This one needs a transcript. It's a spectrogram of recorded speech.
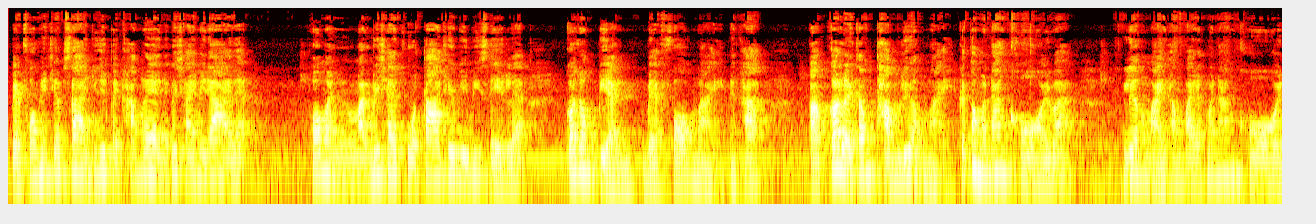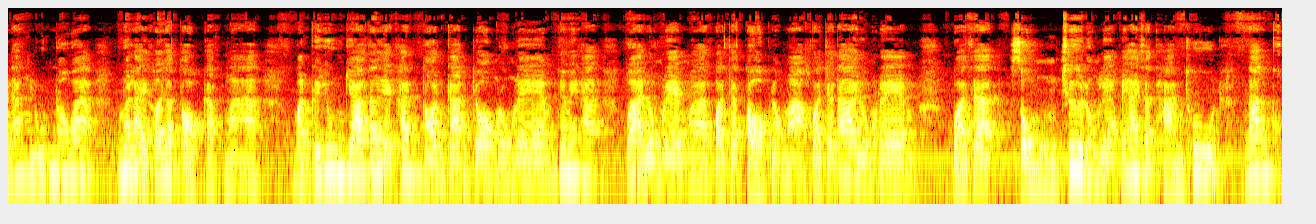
แบบฟอร์มที่เจฟซ่ายื่นไปครั้งแรกเนี่ยก็ใช้ไม่ได้แล้ว เพราะมันมันไม่ใช่โคต้าที่บินพิเศษแล้ว ก็ต้องเปลี่ยนแบบฟอร์มใหม่นะคะ ปั๊บก็เลยต้องทำเรื่องใหม่ ก็ต้องมานั่งคอยว่า เรื่องใหม่ทำไปแล้วมานั่งคอย นั่งลุ้นเนาะว่า เมื่อไหร่เขาจะตอบกลับมา มันก็ยุ่งยากตั้งแต่ขั้นตอนการจองโรงแรมใช่ไหมคะว่าโรงแรมว่ากว่าจะตอบเรามากว่าจะได้โรงแรม กว่าจะส่งชื่อโรงแรมไปให้สถานทูตนั่งค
